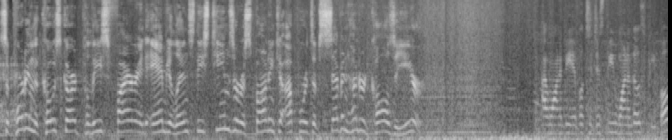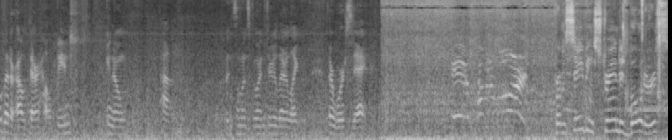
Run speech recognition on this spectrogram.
Supporting the Coast Guard, police, fire, and ambulance, these teams are responding to upwards of 700 calls a year. I want to be able to just be one of those people that are out there helping, you know, um, when someone's going through their like their worst day. Okay, I'm coming aboard. From saving stranded boaters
